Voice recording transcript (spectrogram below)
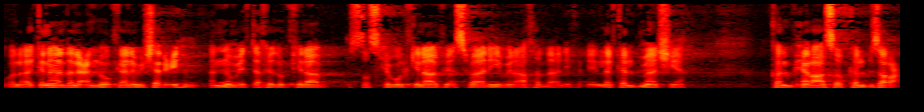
ولكن هذا لعله كان في شرعهم أنهم يتخذوا الكلاب استصحبوا الكلاب في أسفارهم إلى آخر ذلك إلا كلب ماشية كلب حراسة وكلب زرع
